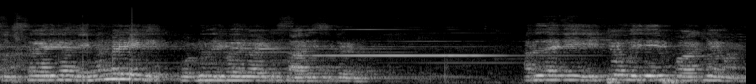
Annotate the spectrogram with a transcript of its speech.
സാംസ്കാരിക രംഗങ്ങളിലേക്ക് കൊണ്ടുവരുവാനുമായിട്ട് സാധിച്ചിട്ടുണ്ട്. അത് തന്നെ ഏറ്റവും വലിയൊരു ഭാഗ്യമാണ്.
